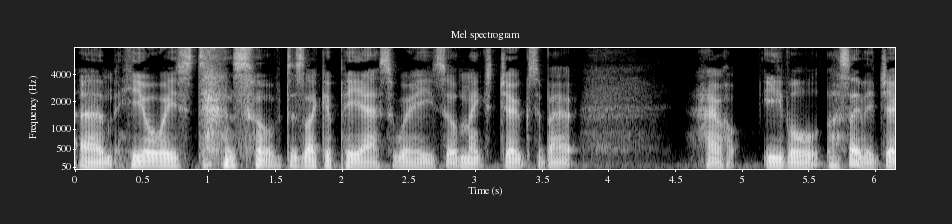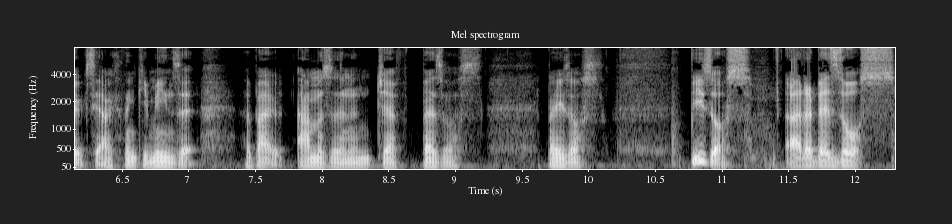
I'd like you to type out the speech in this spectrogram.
um, he always sort of does like a PS where he sort of makes jokes about how evil. I say the jokes. I think he means it about Amazon and Jeff Bezos, Bezos, Bezos, Ara Bezos.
